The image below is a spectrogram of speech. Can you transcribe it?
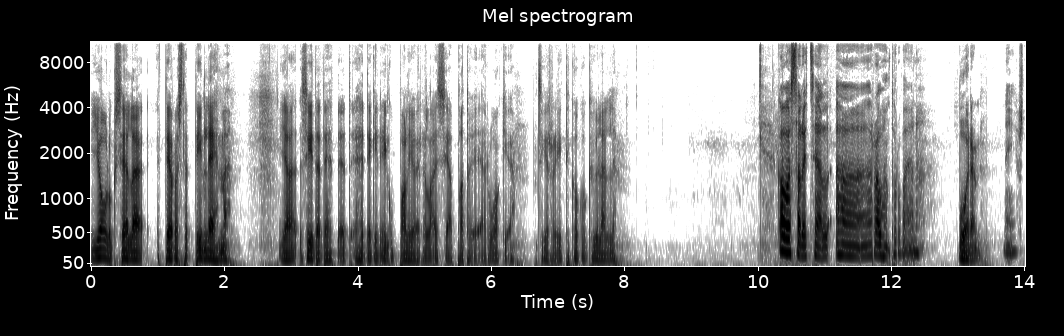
jouluksi siellä teurastettiin lehmä ja siitä te, te, he teki niin kuin paljon erilaisia patoja ja ruokia. Siinä riitti koko kylälle. Kauas sä olit siellä äh, rauhanturvaajana? Vuoden. Niin just.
